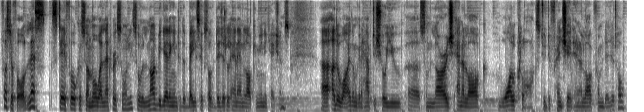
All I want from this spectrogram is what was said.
First of all, let's stay focused on mobile networks only, so we'll not be getting into the basics of digital and analog communications. Uh, otherwise, I'm going to have to show you uh, some large analog wall clocks to differentiate analog from digital,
